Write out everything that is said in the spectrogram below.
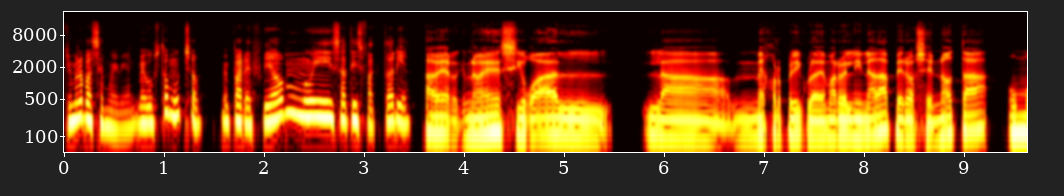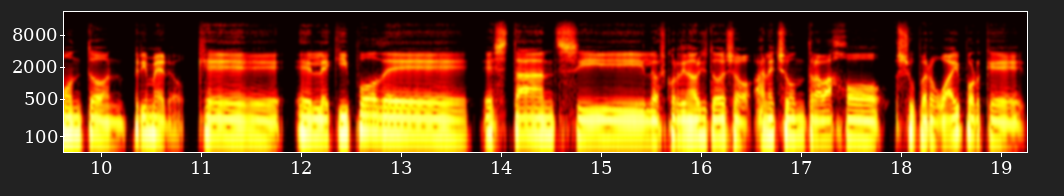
yo me lo pasé muy bien. Me gustó mucho, me pareció muy satisfactoria. A ver, no es igual la mejor película de Marvel ni nada, pero se nota un montón. Primero, que el equipo de stands y los coordinadores y todo eso han hecho un trabajo súper guay porque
